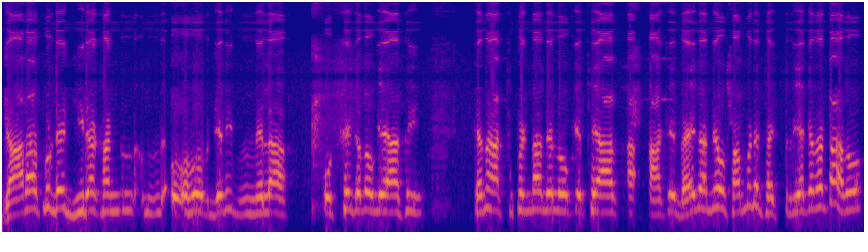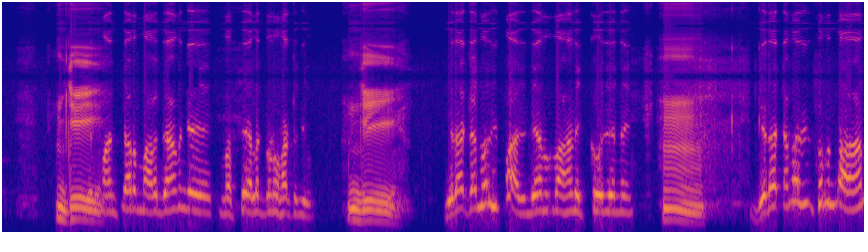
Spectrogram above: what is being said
ਜ਼ਿਆਦਾ ਤੁਹਾਡੇ ਜੀਰਾਖੰਡ ਉਹ ਜਿਹੜੀ ਮੇਲਾ ਉੱਥੇ ਜਦੋਂ ਗਿਆ ਸੀ ਕਹਿੰਦਾ ਅੱਠ ਪਿੰਡਾਂ ਦੇ ਲੋਕ ਇੱਥੇ ਆ ਆ- ਆ ਕੇ ਬਹਿ ਜਾਂਦੇ ਉਹ ਸਾਹਮਣੇ ਫੈਕਟਰੀ ਆ ਕਹਿੰਦਾ ਢਾ ਦੋ। ਜੀ। ਪੰਜ ਚਾਰ ਮਰ ਜਾਣਗੇ ਮੱਸੇ ਲੱਗਣੋਂ ਹਟ ਜੂ। ਜੀ। ਜਿਹੜਾ ਕਹਿੰਦਾ ਸੀ ਭਜਦਿਆਂ ਨੂੰ ਵਾਹਣ ਇੱਕੋ ਜਿਹੇ ਨੇ। ਹੂੰ। ਜਿਹੜਾ ਕਹਿੰਦਾ ਸੀ ਸੰਵਿਧਾਨ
